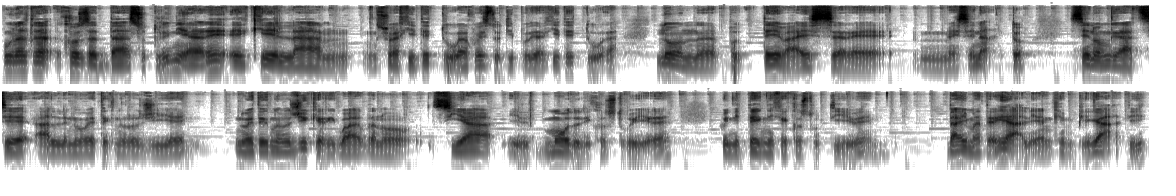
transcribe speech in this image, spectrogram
Un'altra cosa da sottolineare è che la mm, sua architettura, questo tipo di architettura, non poteva essere messa in atto se non grazie alle nuove tecnologie nuove tecnologie che riguardano sia il modo di costruire, quindi tecniche costruttive, dai materiali anche impiegati,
